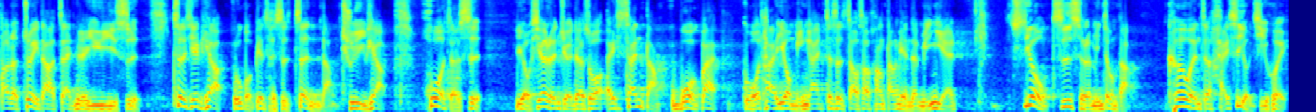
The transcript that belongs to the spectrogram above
他的最大战略意义是，这些票如果变成是政党区域票，或者是有些人觉得说，哎，三党不过半，国泰又民安，这是赵少康当年的名言，又支持了民众党。柯文哲还是有机会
